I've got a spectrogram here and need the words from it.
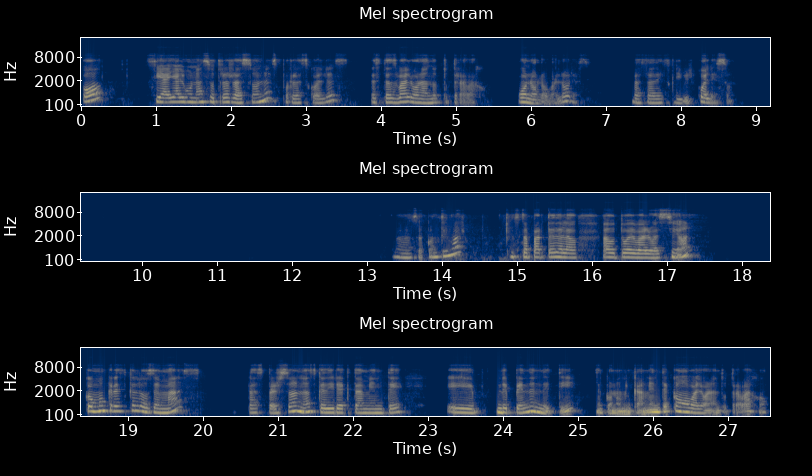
o si hay algunas otras razones por las cuales estás valorando tu trabajo o no lo valoras. Vas a describir cuáles son. Vamos a continuar. Esta parte de la autoevaluación. ¿Cómo crees que los demás, las personas que directamente eh, dependen de ti económicamente, cómo valoran tu trabajo?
